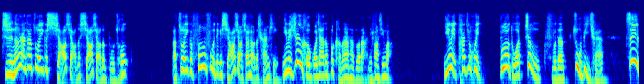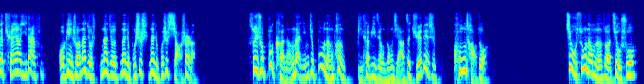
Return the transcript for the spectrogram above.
只能让它做一个小小的、小小的补充，啊，做一个丰富这个小小小小的产品，因为任何国家都不可能让它做大，你放心吧，因为它就会剥夺政府的铸币权，这个权要一旦我跟你说，那就那就那就不是那就不是小事儿了，所以说不可能的，你们就不能碰比特币这种东西啊，这绝对是空炒作。旧书能不能做旧书？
